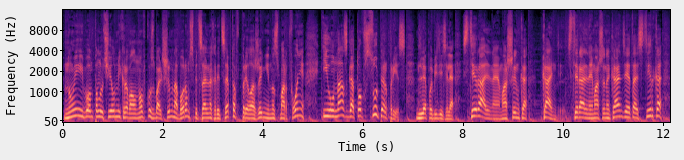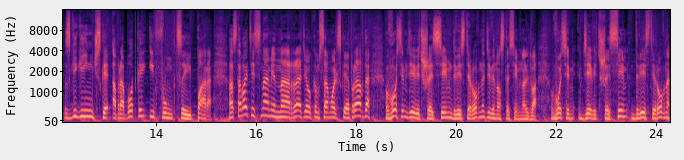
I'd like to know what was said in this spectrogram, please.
Ну и он получил микроволновку с большим набором специальных рецептов в приложении на смартфоне. И у нас готов суперприз для победителя. Стиральная машинка Канди. Стиральные машины Канди – это стирка с гигиенической обработкой и функцией пара. Оставайтесь с нами на радио «Комсомольская правда» 8 9 6 7 200 ровно 9702. 8 9 6 7 200 ровно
